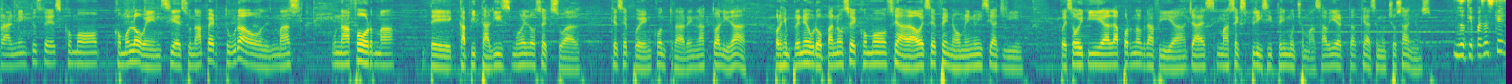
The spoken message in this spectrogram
¿Realmente ustedes cómo, cómo lo ven? Si es una apertura o es más una forma de capitalismo de lo sexual que se puede encontrar en la actualidad. Por ejemplo, en Europa no sé cómo se ha dado ese fenómeno y si allí, pues hoy día la pornografía ya es más explícita y mucho más abierta que hace muchos años. Lo que pasa es que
